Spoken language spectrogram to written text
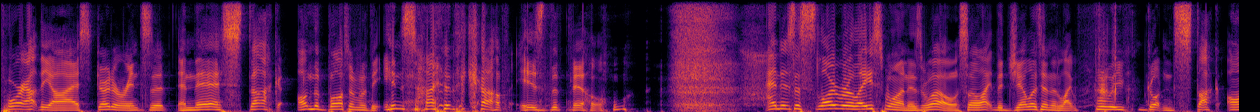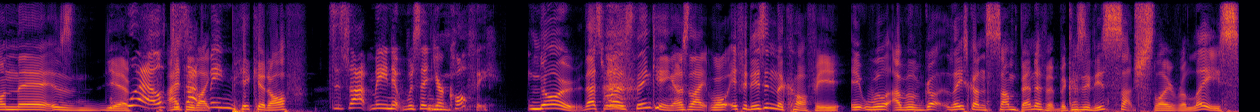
pour out the ice, go to rinse it, and there, stuck on the bottom of the inside of the cup, is the pill. and it's a slow release one as well. So like the gelatin had like fully gotten stuck on there. Is yeah. Well, I had does to that like mean- pick it off. Does that mean it was in your coffee? No, that's what I was thinking. I was like, well, if it is in the coffee, it will. I will have got at least gotten some benefit because it is such slow release.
